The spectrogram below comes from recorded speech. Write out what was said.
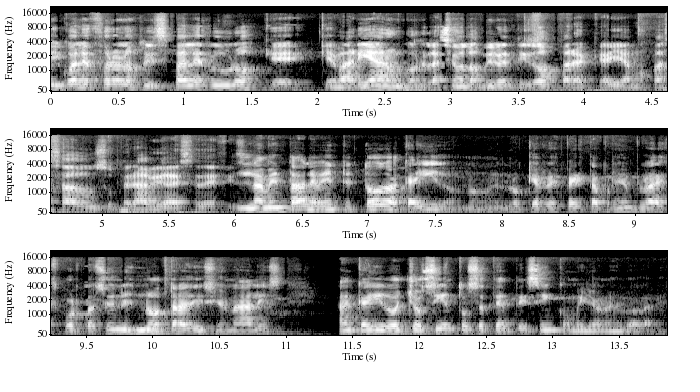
¿Y cuáles fueron los principales rubros que, que, variaron con relación al 2022 para que hayamos pasado un superávit a ese déficit? Lamentablemente todo ha caído. ¿no? En lo que respecta, por ejemplo, a exportaciones no tradicionales, han caído 875 millones de dólares.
